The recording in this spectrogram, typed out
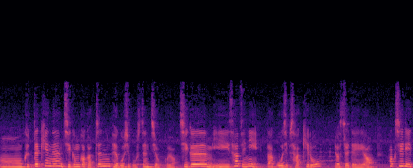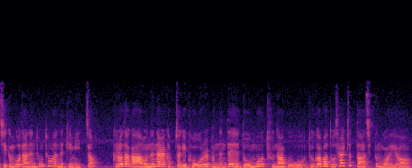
어, 그때 키는 지금과 같은 155cm였고요. 지금 이 사진이 딱 54kg였을 때예요. 확실히 지금보다는 통통한 느낌이 있죠? 그러다가 어느 날 갑자기 거울을 봤는데 너무 둔하고 누가 봐도 살쪘다 싶은 거예요.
